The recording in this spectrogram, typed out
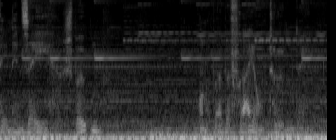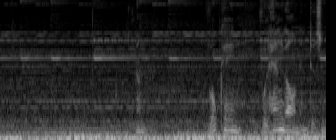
die in den See spöken und über Befreiung töten den. Man, wo kein wohl hängen in diesem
